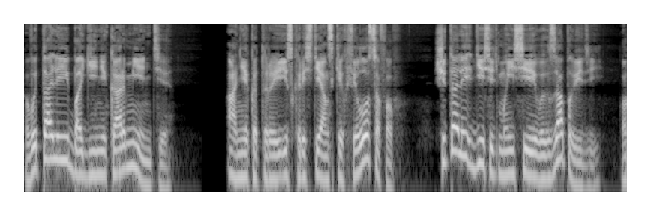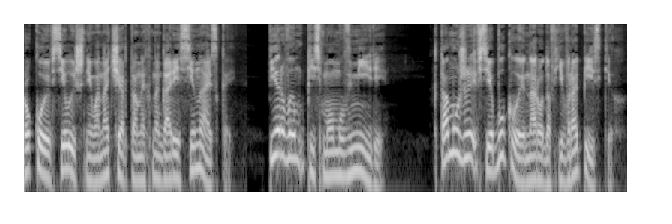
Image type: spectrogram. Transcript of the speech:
в Италии – богине Карменте, а некоторые из христианских философов считали десять Моисеевых заповедей рукой Всевышнего начертанных на горе Синайской, первым письмом в мире. К тому же все буквы народов европейских,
